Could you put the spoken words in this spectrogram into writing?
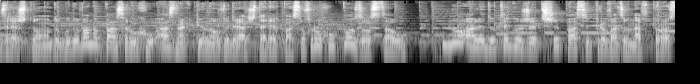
Zresztą dobudowano pas ruchu, a znak pionowy dla czterech pasów ruchu pozostał. No ale do tego, że trzy pasy prowadzą na wprost,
